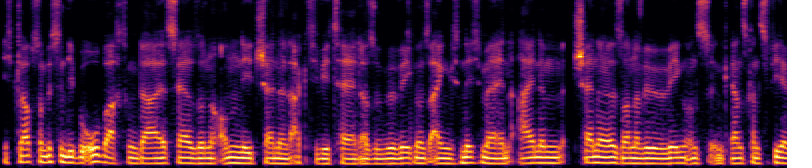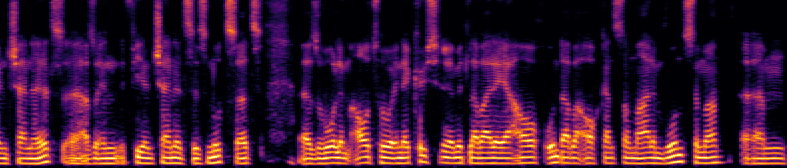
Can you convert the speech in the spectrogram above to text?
ich glaube, so ein bisschen die Beobachtung da ist ja so eine Omni-Channel-Aktivität. Also wir bewegen uns eigentlich nicht mehr in einem Channel, sondern wir bewegen uns in ganz, ganz vielen Channels, äh, also in vielen Channels des Nutzers, äh, sowohl im Auto, in der Küche mittlerweile ja auch und aber auch ganz normal im Wohnzimmer. Ähm,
